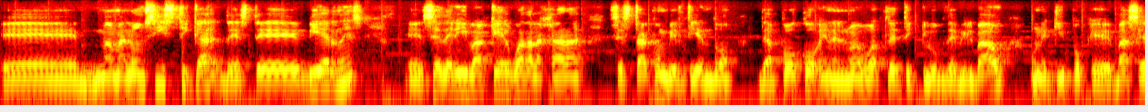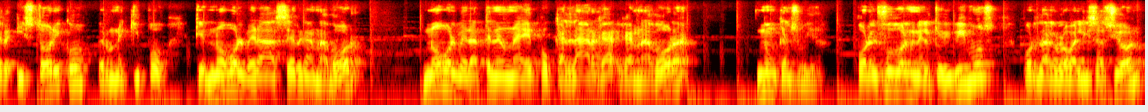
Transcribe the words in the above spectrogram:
eh, mamaloncística de este viernes, eh, se deriva que el Guadalajara se está convirtiendo de a poco en el nuevo Athletic Club de Bilbao, un equipo que va a ser histórico, pero un equipo que no volverá a ser ganador, no volverá a tener una época larga ganadora nunca en su vida por el fútbol en el que vivimos, por la globalización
